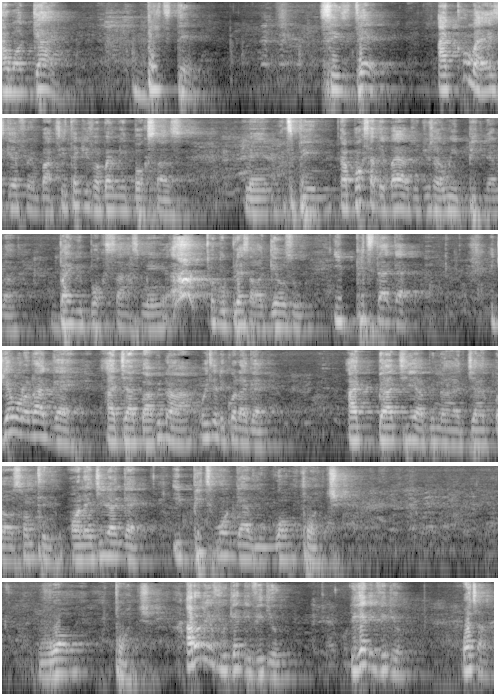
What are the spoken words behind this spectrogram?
our guy, beat them. Since then, I call my ex-girlfriend back, say, thank you for buying me boxers. Man, it's been, a boxer they buy out to Joshua, we big now. Buy me boxers, man. Ah, God bless our girls. oh. He beats that guy. He get one of that guy, Ajagba, I mean, what do they call that guy? Agbaji Abina Jagba or something, or Nigerian guy. He beat one guy with one punch. One punch. I don't know if we get the video. You get the video? Watch out.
